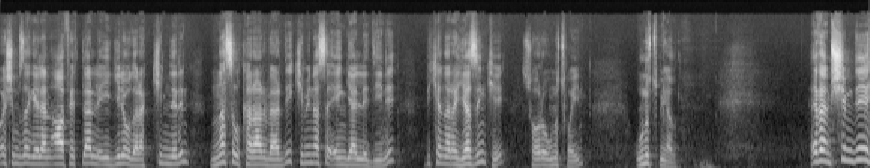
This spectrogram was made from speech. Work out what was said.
başımıza gelen afetlerle ilgili olarak kimlerin nasıl karar verdiği, kimi nasıl engellediğini bir kenara yazın ki sonra unutmayın. Unutmayalım. Efendim şimdi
